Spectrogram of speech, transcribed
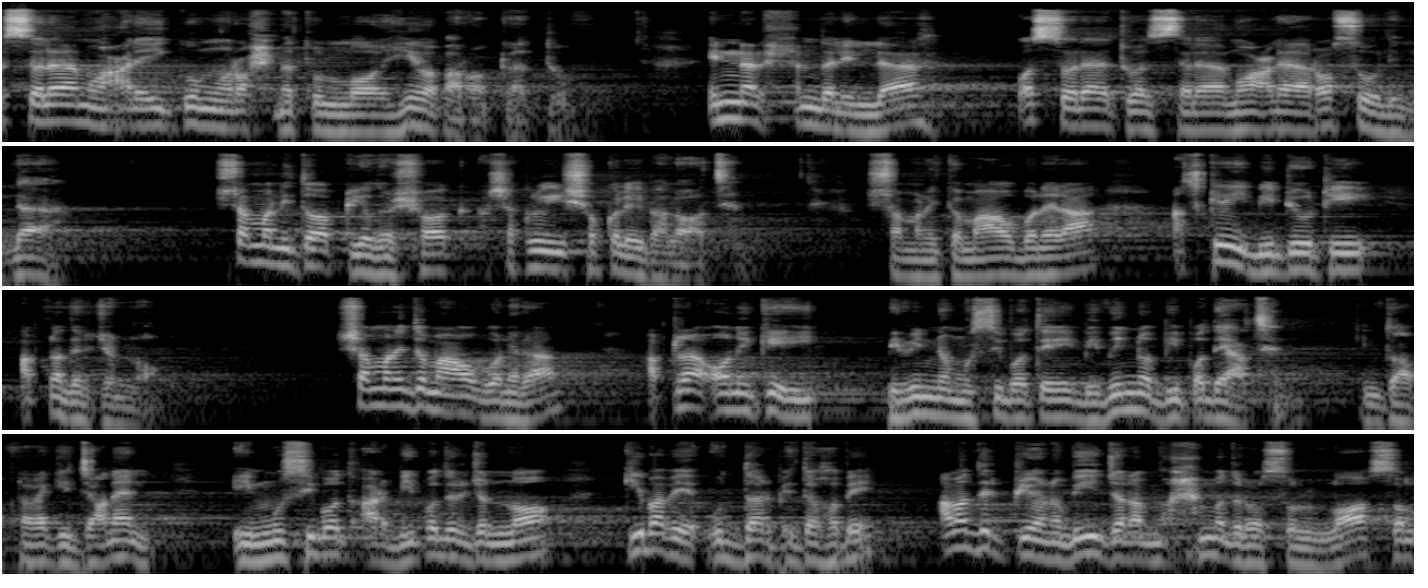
আসসালামু আলাইকুম রহমতুল্লাহ বারকাত ইন আলহামদুলিল্লাহ ওসলাতাম আলা রসুলিল্লাহ। সম্মানিত প্রিয় দর্শক, আশা করি সকলেই ভালো আছেন। সম্মানিত মা ও বোনেরা, আজকের এই ভিডিওটি আপনাদের জন্য। সম্মানিত মা ও বোনেরা, আপনারা অনেকেই বিভিন্ন মুসিবতে, বিভিন্ন বিপদে আছেন। কিন্তু আপনারা কি জানেন এই মুসিবত আর বিপদের জন্য কীভাবে উদ্ধার পেতে হবে? আমাদের প্রিয় নবী জনাব মোহাম্মদ রসুল্লাহ সাল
